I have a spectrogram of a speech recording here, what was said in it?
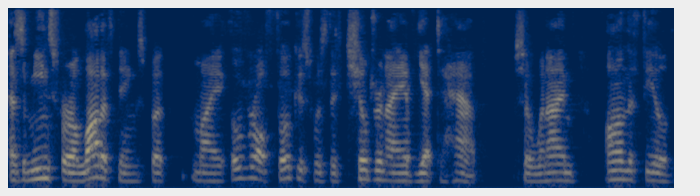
as a means for a lot of things, but my overall focus was the children I have yet to have so when I'm on the field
